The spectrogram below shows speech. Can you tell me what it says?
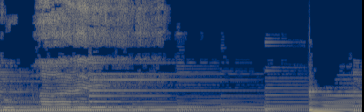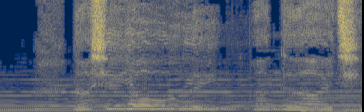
不败。那些幽灵。般的爱情，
